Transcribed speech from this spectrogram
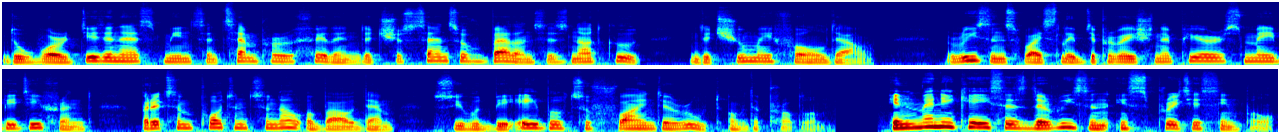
The word dizziness means a temporary feeling that your sense of balance is not good and that you may fall down. Reasons why sleep deprivation appears may be different, but it's important to know about them so you would be able to find the root of the problem. In many cases, the reason is pretty simple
